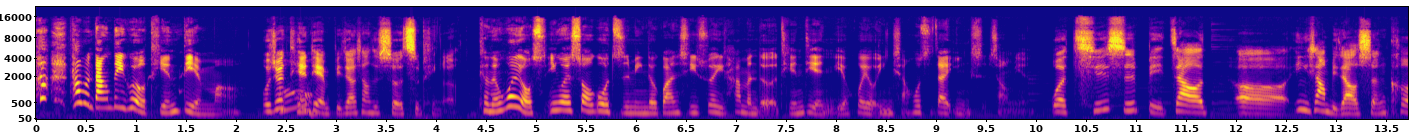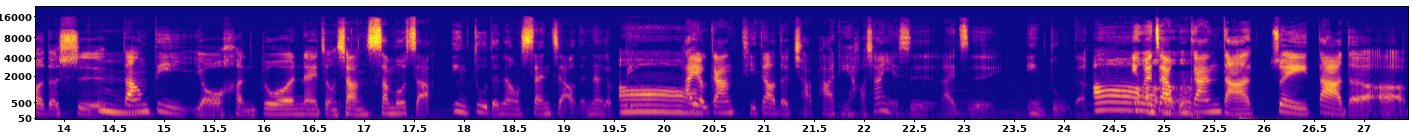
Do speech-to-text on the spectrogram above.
他们当地会有甜点吗？我觉得甜点比较像是奢侈品了，可能会有因为受过殖民的关系，所以他们的甜点也会有影响，或是在饮食上面。我其实比较呃印象比较深刻的是，当地有很多那种像 samosa 印度的那种三角的那个饼，还有刚刚提到的 chapati，好像也是来自印度的哦。因为在乌干达最大的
